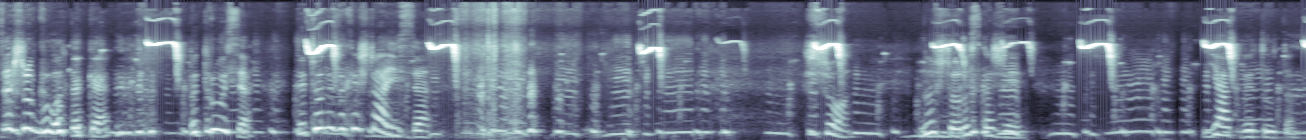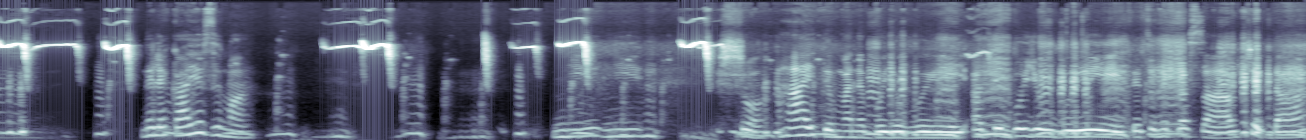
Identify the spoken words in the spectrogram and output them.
Це що було таке? Петруся, ти чого не захищаєшся? Що? Ну що, розкажи. Як ви тут? Не лякає зима? Ні, ні. Що? Ай, ти в мене бойовий, а ти бойовий, ти це не красавчик, да?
